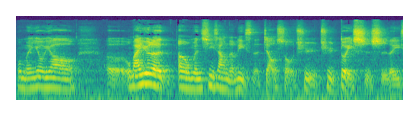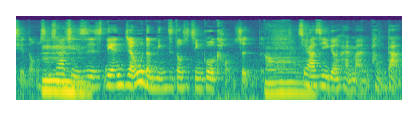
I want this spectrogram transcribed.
我们又要呃，我们还约了呃我们系上的历史的教授去去对史实的一些东西，所以他其实是连人物的名字都是经过考证的，所以它是一个还蛮庞大的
